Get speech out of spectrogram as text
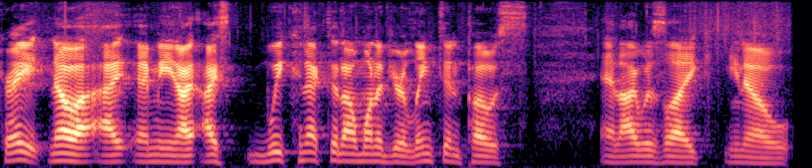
Great. No, I, I mean, I, I, we connected on one of your LinkedIn posts, and I was like, you know,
